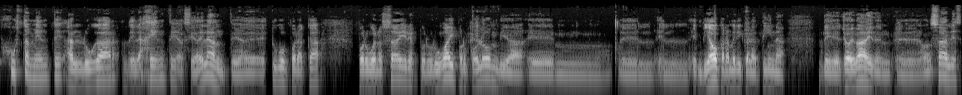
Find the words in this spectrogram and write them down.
justamente al lugar de la gente hacia adelante. Eh, estuvo por acá por Buenos Aires, por Uruguay, por Colombia, em, el, enviado para América Latina de Joe Biden, eh, González,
